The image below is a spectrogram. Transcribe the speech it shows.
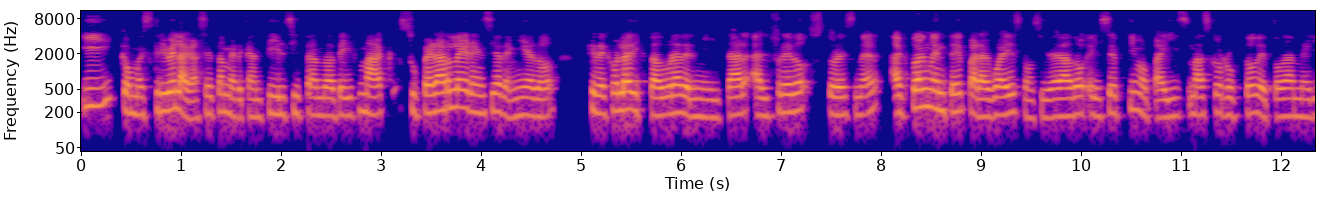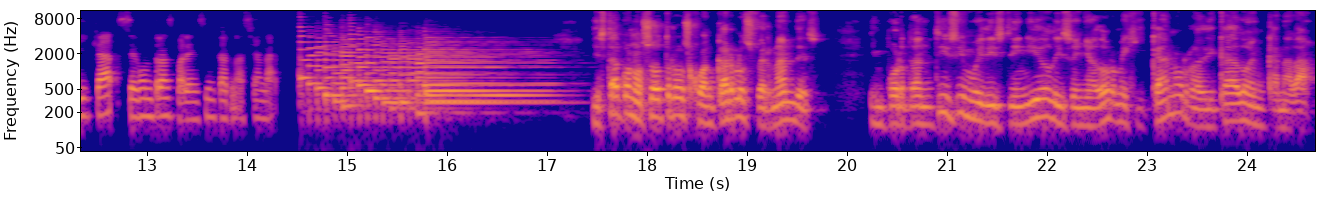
y, como escribe la Gaceta Mercantil citando a Dave Mack, superar la herencia de miedo que dejó la dictadura del militar Alfredo Stroessner. Actualmente, Paraguay es considerado el séptimo país más corrupto de toda América, según Transparencia Internacional. Y está con nosotros Juan Carlos Fernández, importantísimo y distinguido diseñador mexicano radicado en Canadá.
